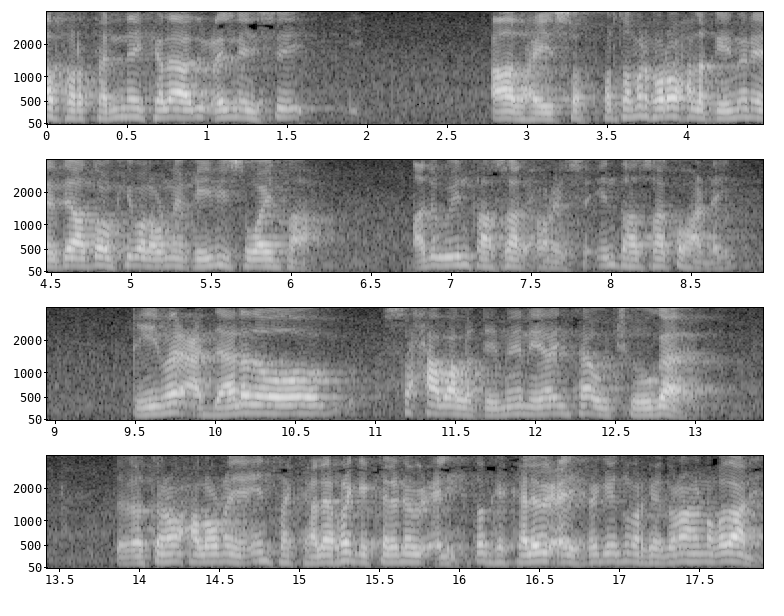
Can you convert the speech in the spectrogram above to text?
afartan inay kale aada u celinaysay aada hayso. Horta marka hore waxa la qiiminaya dee addoonkii baa la odhanaya qiimihiisu waa intaa adigu intaasaad xoreysay intaasaa ku hadhay. Qiimo cadaalada oo saxa baa la qiimeynaya intaa uu joogaa. Dabeetana waxaa la odhanaya inta kale ragga kalena u celi dadka kale u celi raggii dumarkay doonaan ha noqdaane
